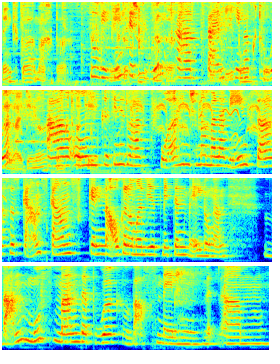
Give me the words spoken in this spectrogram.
Denkbar machbar. So, wir sind retour äh, beim Thema Burg. Äh, und Christine, du hast vorhin schon einmal erwähnt, dass es ganz, ganz genau genommen wird mit den Meldungen. Wann muss man der Burg was melden? Ähm,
